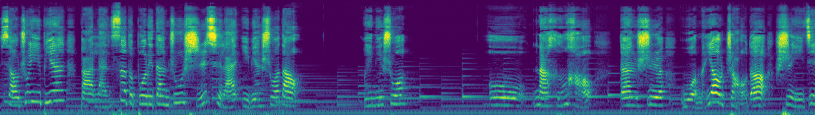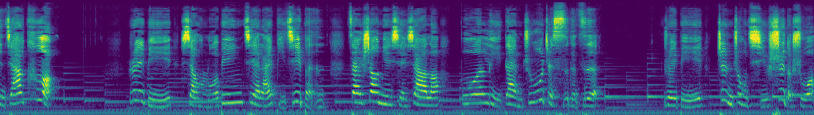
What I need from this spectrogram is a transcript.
小猪一边把蓝色的玻璃弹珠拾起来，一边说道：“维尼说，哦，那很好。”但是我们要找的是一件夹克。瑞比向罗宾借来笔记本，在上面写下了“玻璃弹珠”这四个字。瑞比郑重其事地说：“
